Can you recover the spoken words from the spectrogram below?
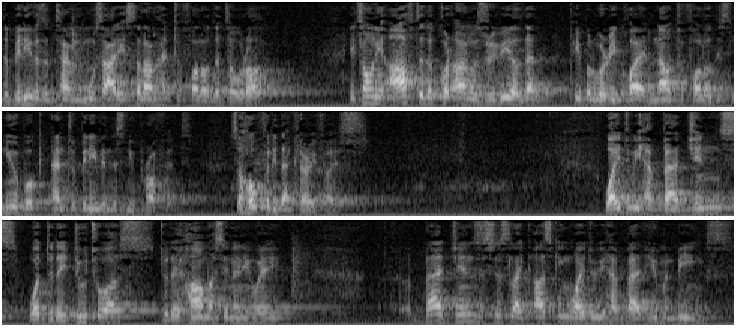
The believers at the time, the Musa alayhi had to follow the Torah. It's only after the Quran was revealed that people were required now to follow this new book and to believe in this new prophet. So hopefully that clarifies. Why do we have bad jinns? What do they do to us? Do they harm us in any way? Bad jinns is just like asking why do we have bad human beings?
